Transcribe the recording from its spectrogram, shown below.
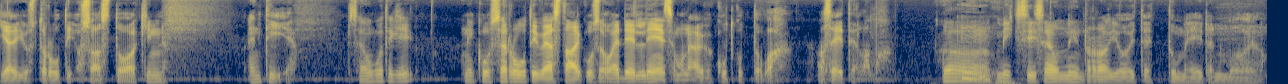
Ja just ruutiosastoakin. En tiedä. Se on kuitenkin niin kuin se ruutiväestaikus on edelleen semmoinen aika kutkuttava asetelma. mm. Miksi se on niin rajoitettu meidän maailma?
